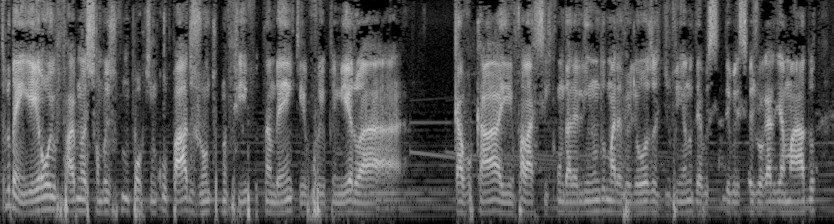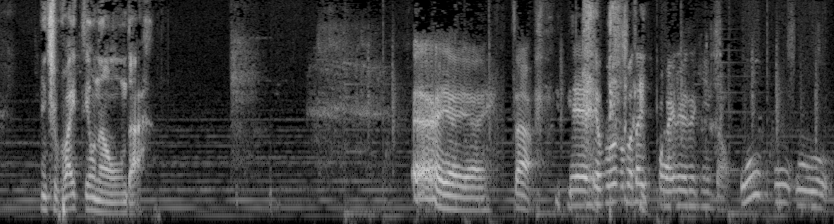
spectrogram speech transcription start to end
tudo bem, eu e o Fábio nós somos um pouquinho culpados junto no FIFO também, que fui o primeiro a cavucar e falar assim que um dar é lindo, maravilhoso, divino, deve, deve ser jogado e amado. A gente vai ter ou não um dar? Ai, ai, ai. Tá. É, eu, vou, eu, vou, dar spoilers aqui então. O, o, o,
